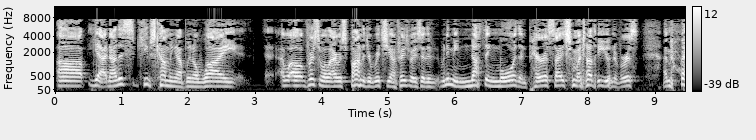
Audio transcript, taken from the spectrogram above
Uh, yeah, now this keeps coming up. You know, why. uh, Well, first of all, I responded to Richie on Facebook. He said, What do you mean nothing more than parasites from another universe? I mean, I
